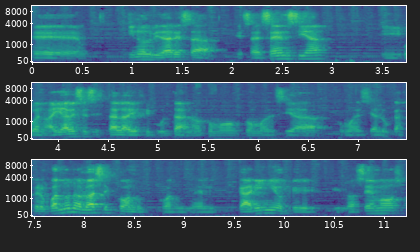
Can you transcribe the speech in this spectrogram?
eh, sin olvidar esa, esa esencia. Y bueno, ahí a veces está la dificultad, ¿no? Como, como, decía, como decía Lucas. Pero cuando uno lo hace con, con el cariño que, que lo hacemos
